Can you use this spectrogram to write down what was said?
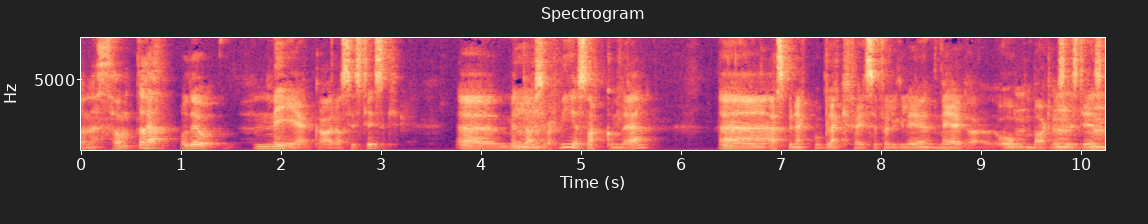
Faen, det er sant, da. Og det er jo megarasistisk. Uh, men det har ikke vært mye snakk om det. Uh, Espen Eckmo blackface, selvfølgelig. Mega, åpenbart rasistisk.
